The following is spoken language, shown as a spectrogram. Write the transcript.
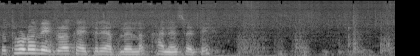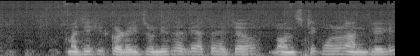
तर थोडं वेगळं काहीतरी आपल्याला खाण्यासाठी. माझी ही कढई जुनी झाली आता ह्याच्यावर नॉनस्टिक म्हणून आणलेली.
